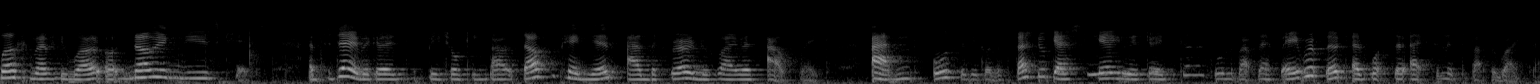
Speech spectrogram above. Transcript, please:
Welcome everyone on Knowing News Kids. And today we're going to be talking about self opinion and the coronavirus outbreak. And also we've got a special guest here who is going to tell us all about their favourite book and what's so excellent about the writer.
